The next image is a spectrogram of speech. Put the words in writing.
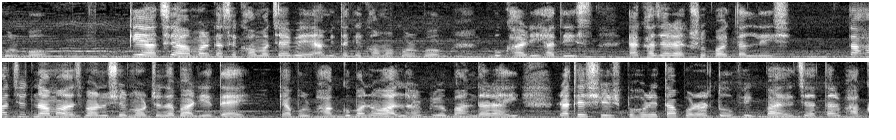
করব। কে আছে আমার কাছে ক্ষমা চাইবে আমি তাকে ক্ষমা করব বুখারি হাদিস এক হাজার একশো পঁয়তাল্লিশ নামাজ মানুষের মর্যাদা বাড়িয়ে দেয় কেবল ভাগ্যবান ও আল্লাহর প্রিয় বান্দারাই রাতের শেষ প্রহরে তা পড়ার তৌফিক পায় যা তার ভাগ্য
